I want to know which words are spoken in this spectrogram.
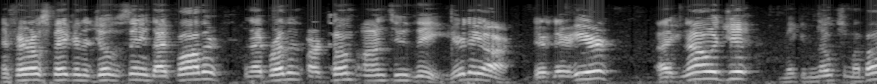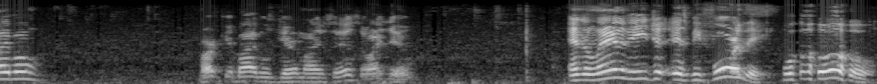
and Pharaoh spake unto Joseph, saying, Thy father and thy brethren are come unto thee. Here they are. They're, they're here. I acknowledge it. Making notes in my Bible. Mark your Bibles, Jeremiah says, so I do. And the land of Egypt is before thee. Whoa!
